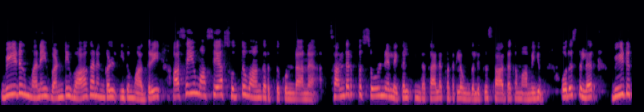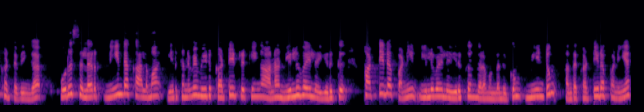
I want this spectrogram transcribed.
வீடு மனை வண்டி வாகனங்கள் இது மாதிரி அசையும் அசையா சொத்து வாங்குறதுக்கு உண்டான சந்தர்ப்ப சூழ்நிலைகள் இந்த காலகட்டத்தில் உங்களுக்கு சாதகம் அமையும். ஒரு சிலர் வீடு கட்டுவீங்க. ஒரு சிலர் நீண்ட காலமா ஏற்கனவே வீடு கட்டிட்டு இருக்கீங்க. ஆனா நிலுவையில இருக்கு. கட்டிட பணி நிலுவையில இருக்குங்கிறவங்களுக்கும் மீண்டும் அந்த கட்டிட பணியை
